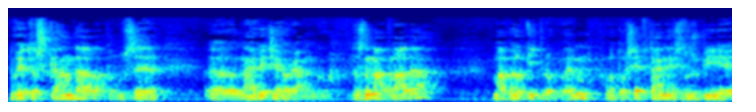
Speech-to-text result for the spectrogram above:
no je to škandál a prúser e, najväčšieho rangu. To znamená, vláda má veľký problém, lebo šéf tajnej služby je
